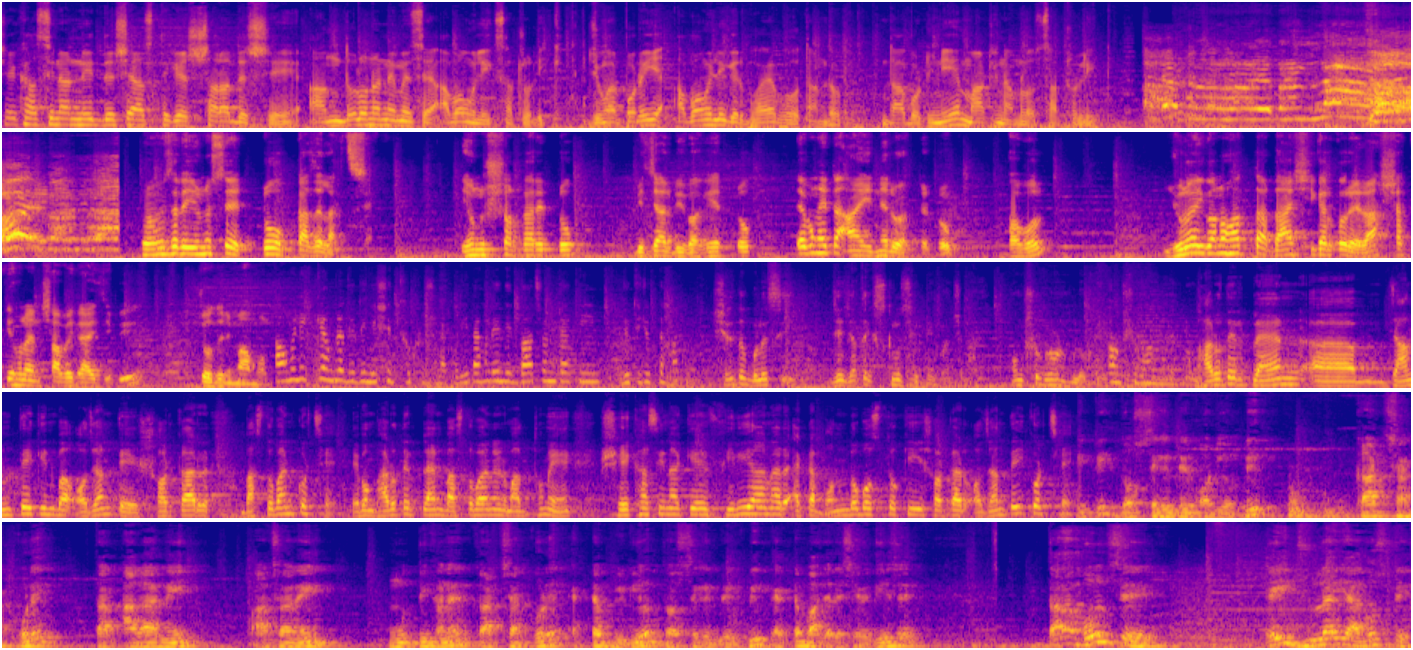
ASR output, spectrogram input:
শেখ হাসিনার নির্দেশে আজ থেকে সারা দেশে আন্দোলনে নেমেছে আওয়ামী লীগ ছাত্রলীগ। জুমার পরেই আওয়ামী লীগের ভয়াবহ তাণ্ডব। দাবটি নিয়ে মাঠে নামলো ছাত্রলীগ। প্রফেসর ইউনুসের টোপ কাজে লাগছে। ইউনুস সরকারের টোপ বিচার বিভাগের টোপ এবং এটা আইনেরও একটা টোপ খবর, জুলাই গণহত্যা দায় স্বীকার করে রাজসাক্ষী হলেন সাবেক আইজিপি চৌধুরী মামুন। আওয়ামী লীগকে আমরা যদি নিষিদ্ধ ঘোষণা করি তাহলে নির্বাচনটা কি যুক্তিযুক্ত হবে? সেটা তো বলেছি যে যাতে এক্সক্লুসিভ নির্বাচন হয় অংশগ্রহণমূলক। অংশগ্রহণ ভারতের প্ল্যান জানতে কিংবা অজান্তে সরকার বাস্তবায়ন করছে এবং ভারতের প্ল্যান বাস্তবায়নের মাধ্যমে শেখ হাসিনাকে ফিরিয়ে আনার একটা বন্দোবস্ত কি সরকার অজান্তেই করছে? একটি দশ সেকেন্ডের অডিও ক্লিপ কাটছাট করে তার আগা নেই পাছা নেই মধ্যিখানে কাটছাট করে একটা ভিডিও দশ সেকেন্ডের ক্লিপ একটা বাজারে ছেড়ে দিয়েছে। তারা বলছে এই জুলাই আগস্টে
